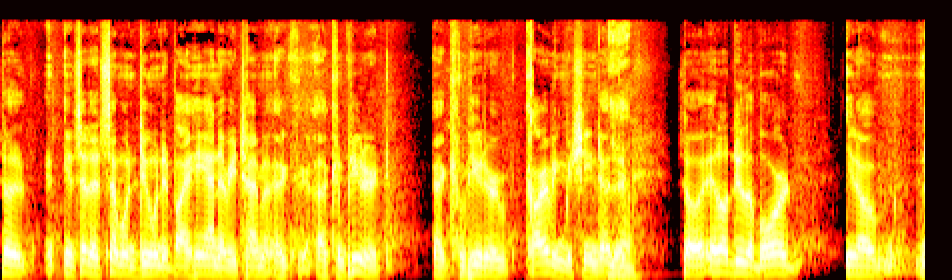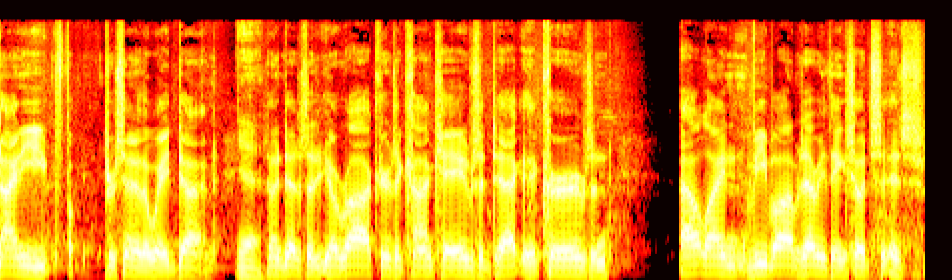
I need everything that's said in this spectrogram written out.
So instead of someone doing it by hand every time, a, a computer a computer carving machine does Yeah. it. So it'll do the board, you know, ninety percent of the way done. Yeah. So it does the you know rockers, the concaves, the deck, the curves, and outline V bottoms, everything. So it's it's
